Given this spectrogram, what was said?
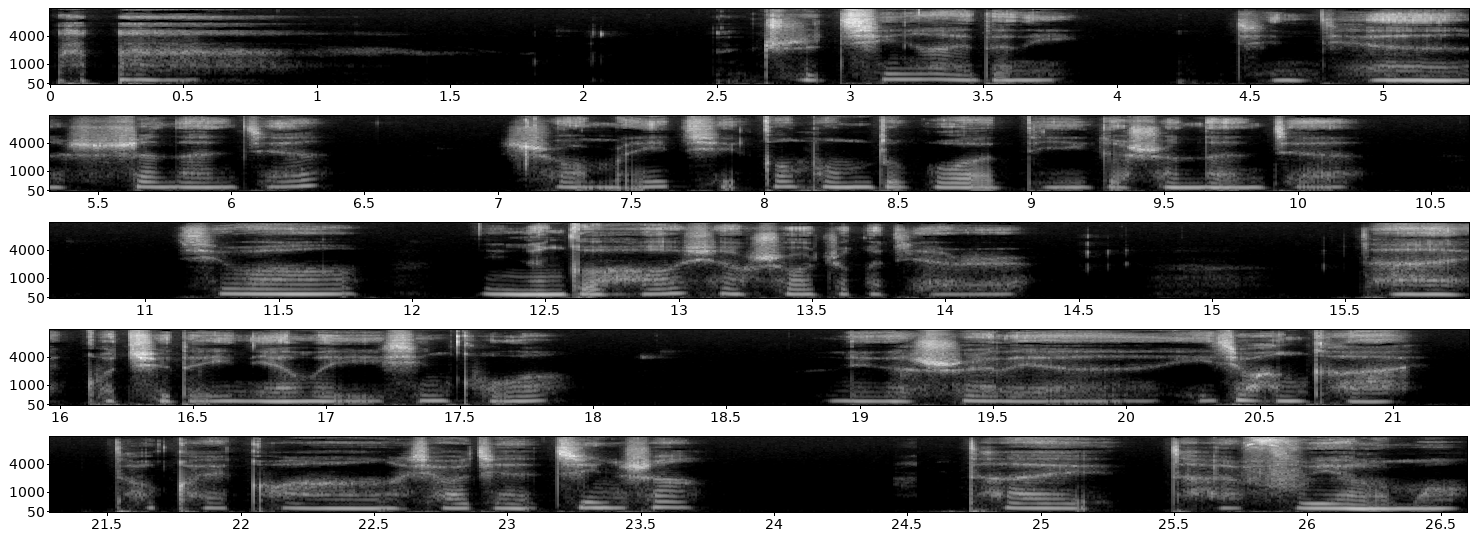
致亲爱的你，今天是圣诞节，是我们一起共同度过的第一个圣诞节，希望。你能够好享受这个节日，在过去的一年里辛苦了。你的睡脸依旧很可爱，偷窥狂小姐敬上，太太敷衍了吗？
